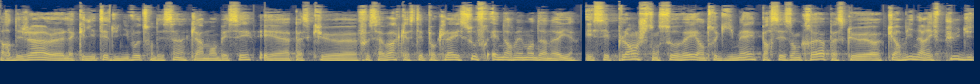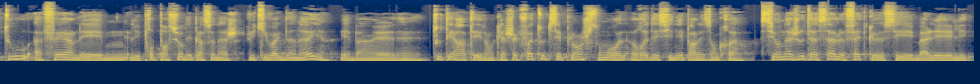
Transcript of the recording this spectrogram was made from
Alors déjà, euh, la qualité du niveau de son dessin a clairement baissé, et euh, parce que euh, faut savoir qu'à cette époque-là, il souffre énormément d'un œil, et ses planches sont sauvées entre guillemets par ses encreurs parce que Kirby n'arrive plus du tout à faire les, les proportions des personnages. Vu qu'il voit que d'un œil, et ben euh, tout est raté. Donc à chaque fois, toutes ces planches sont re- redessinées par les encreurs. Si on ajoute à ça le fait que c'est bah, les, les-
